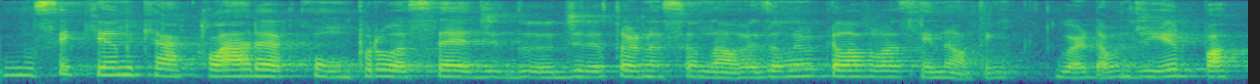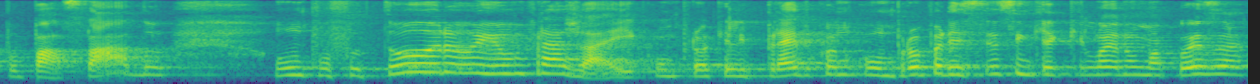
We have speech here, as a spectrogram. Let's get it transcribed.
não sei que ano que a Clara comprou a sede do diretor nacional, mas eu lembro que ela falou assim, não, tem que guardar um dinheiro para o passado, um para o futuro e um para já. E comprou aquele prédio, quando comprou parecia assim que aquilo era uma coisa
